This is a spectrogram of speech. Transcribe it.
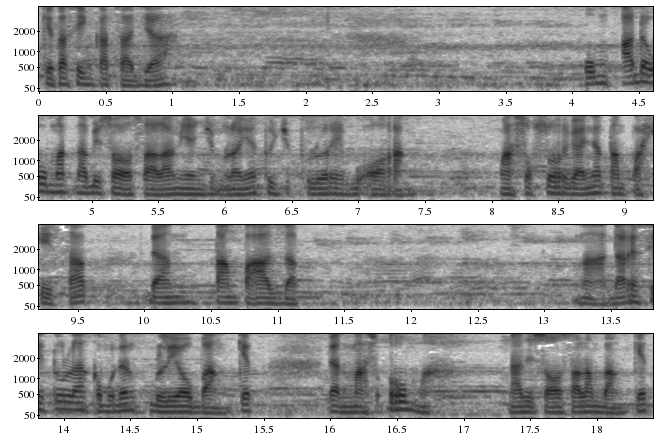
kita singkat saja um, ada umat Nabi SAW yang jumlahnya 70 ribu orang. Masuk surganya tanpa hisap dan tanpa azab. Nah dari situlah kemudian beliau bangkit dan masuk rumah. Nabi SAW bangkit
